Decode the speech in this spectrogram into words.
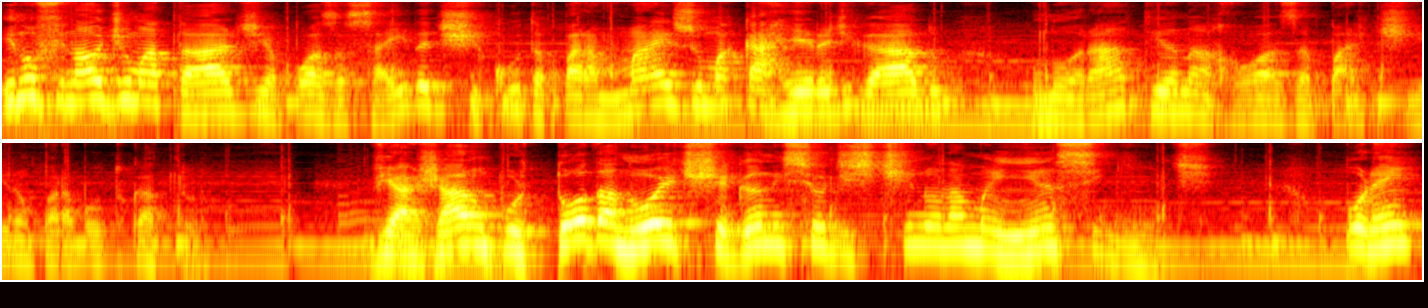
E no final de uma tarde, após a saída de Chicuta para mais uma carreira de gado, o Norato e Ana Rosa partiram para Botucatu. Viajaram por toda a noite, chegando em seu destino na manhã seguinte. Porém,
